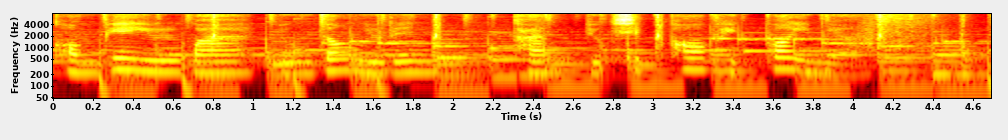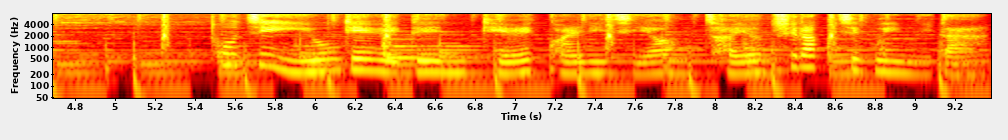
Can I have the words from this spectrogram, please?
건폐율과 용적률은 각 60%, 100%이며 토지 이용 계획은 계획관리지역 자연취락지구입니다.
